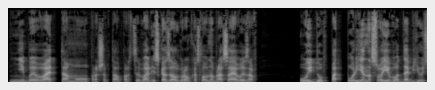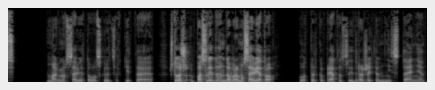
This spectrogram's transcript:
— Не бывать тому! — прошептал Парцеваль и сказал громко, словно бросая вызов — Уйду в подполье, на своего добьюсь. Магнус советовал скрыться в Китае. Что ж, последуем доброму совету. Вот только прятаться и дрожать он не станет.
